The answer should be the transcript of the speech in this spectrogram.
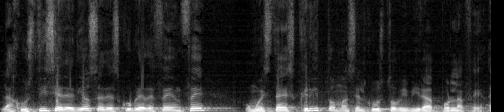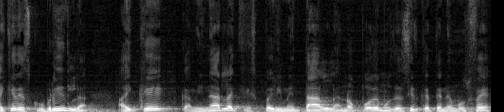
la justicia de Dios se descubre de fe en fe, como está escrito, mas el justo vivirá por la fe. Hay que descubrirla, hay que caminarla, hay que experimentarla. No podemos decir que tenemos fe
